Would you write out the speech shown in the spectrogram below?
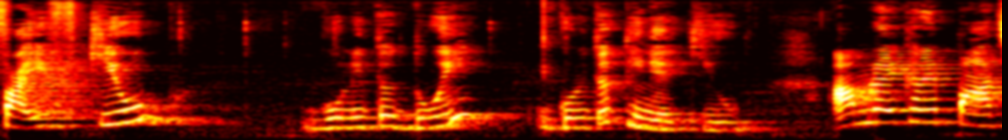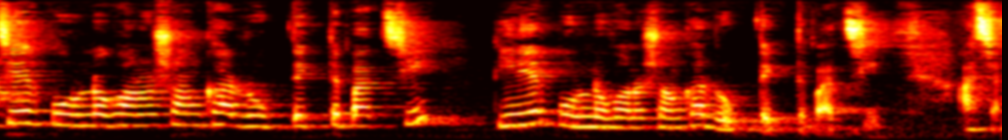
ফাইভ কিউব গুণিত দুই গুণিত তিনের কিউব আমরা এখানে পাঁচের পূর্ণ ঘন সংখ্যার রূপ দেখতে পাচ্ছি, তিনের পূর্ণ ঘন সংখ্যার রূপ দেখতে পাচ্ছি। আচ্ছা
